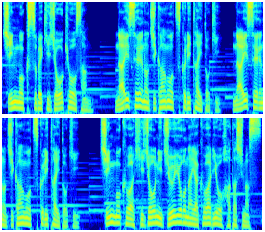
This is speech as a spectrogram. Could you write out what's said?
沈黙すべき状況3内政の時間を作りたい時。内政の時間を作りたい時。沈黙は非常に重要な役割を果たします。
